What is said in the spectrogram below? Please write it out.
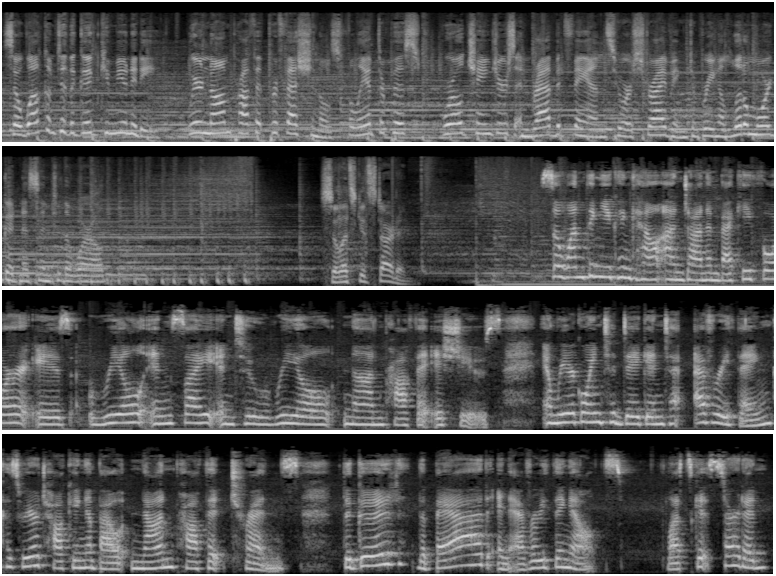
So, welcome to the good community. We're nonprofit professionals, philanthropists, world changers, and rabid fans who are striving to bring a little more goodness into the world. So, let's get started. So, one thing you can count on John and Becky for is real insight into real nonprofit issues. And we are going to dig into everything because we are talking about nonprofit trends the good, the bad, and everything else. Let's get started.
